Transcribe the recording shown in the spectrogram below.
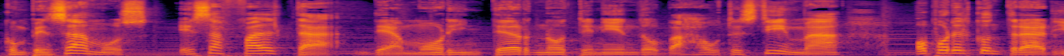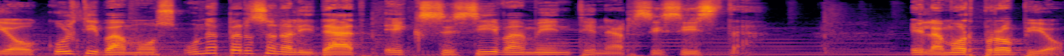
Compensamos esa falta de amor interno teniendo baja autoestima o por el contrario cultivamos una personalidad excesivamente narcisista. El amor propio,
